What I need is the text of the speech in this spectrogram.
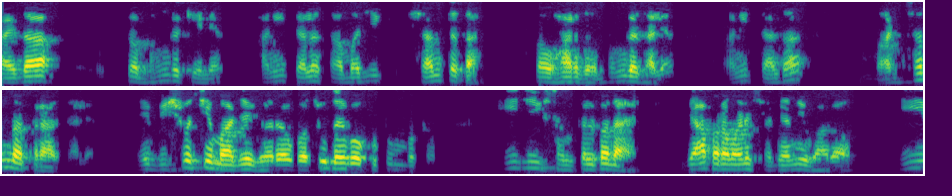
कायदाचा भंग केल्यास आणि त्याला सामाजिक शांतता सौहार्द भंग झाल्यास आणि त्याचा माणसांना त्रास झाल्यास. हे विश्वचे माझे घर वसुदैव कुटुंबकम ही जी संकल्पना आहे ज्याप्रमाणे सगळ्यांनी वागावं ही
